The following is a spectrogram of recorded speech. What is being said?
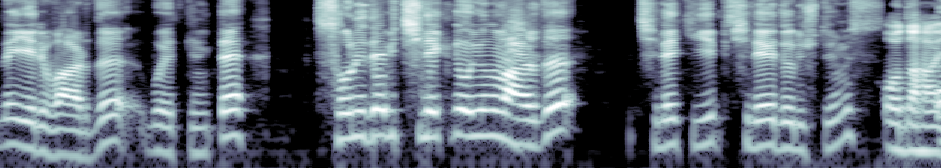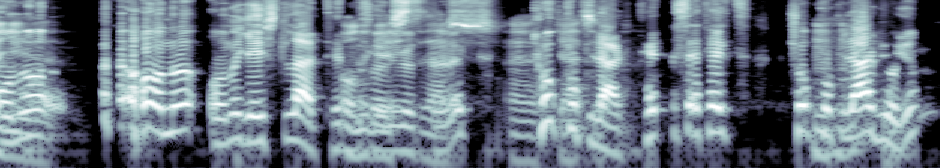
ne yeri vardı bu etkinlikte. Sony'de bir çilekli oyun vardı. Çilek yiyip çileğe dönüştüğümüz. o daha iyi. Onu onu onu geçtiler Tetris Onu geçtiler. Evet, Çok gerçekten. popüler. Tetris Effect çok popüler bir oyun.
